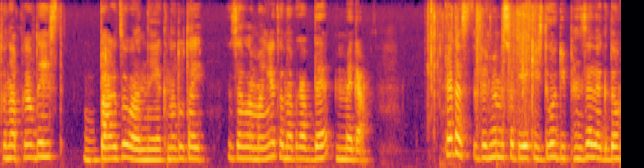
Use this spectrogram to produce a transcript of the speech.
to naprawdę jest bardzo ładny. Jak na tutaj załamanie, to naprawdę mega. Teraz weźmiemy sobie jakiś drugi pędzelek do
